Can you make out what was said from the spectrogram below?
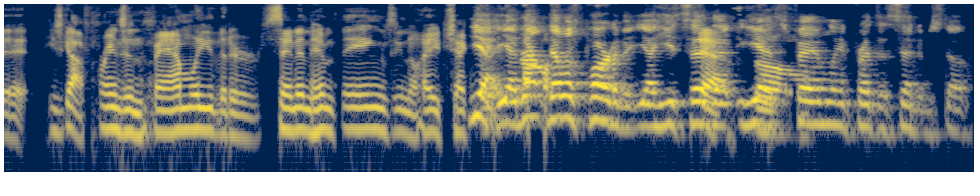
that he's got friends and family that are sending him things. You know, hey, check. yeah, yeah, that, that was part of it. Yeah, he said Yeah, that he has family and friends that send him stuff.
